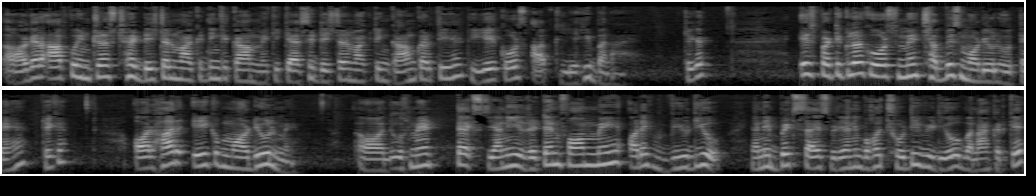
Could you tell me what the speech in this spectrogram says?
अगर आपको इंटरेस्ट है डिजिटल मार्केटिंग के काम में कि कैसे डिजिटल मार्केटिंग काम करती है तो ये कोर्स आपके लिए ही बना है, ठीक है? इस पर्टिकुलर कोर्स में 26 मॉड्यूल होते हैं, ठीक है? और हर एक मॉड्यूल में उसमें टेक्स्ट यानी रिटर्न फॉर्म में और एक वीडियो यानी बिट साइज़ वीडियो यानी बहुत छोटी वीडियो बना करके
